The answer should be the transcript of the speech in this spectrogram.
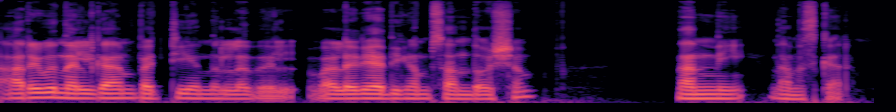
അറിവ് നൽകാൻ പറ്റി എന്നുള്ളതിൽ വളരെയധികം സന്തോഷം. നന്ദി നമസ്കാരം.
